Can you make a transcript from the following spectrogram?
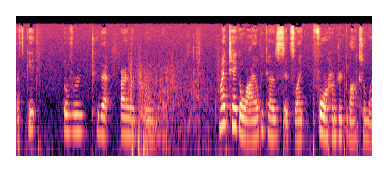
let's get over to that island. Might take a while because it's like 400 blocks away.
